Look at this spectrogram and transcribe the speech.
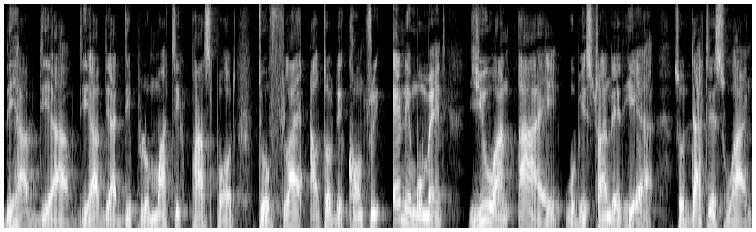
they have their they have their diplomatic passport to fly out of the country any moment. You and i will be stranded here. So that is why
